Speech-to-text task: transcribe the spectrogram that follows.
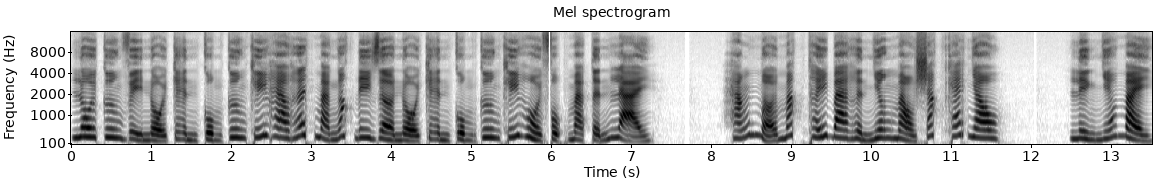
Lôi cương vì nội kình cùng cương khí hao hết mà ngất đi, giờ nội kình cùng cương khí hồi phục mà tỉnh lại. Hắn mở mắt thấy ba hình nhân màu sắc khác nhau. Liền nhớ mày.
